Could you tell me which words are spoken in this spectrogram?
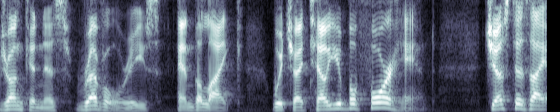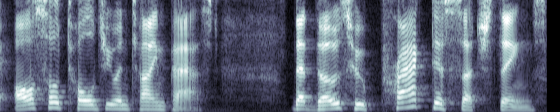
drunkenness, revelries, and the like, which I tell you beforehand, just as I also told you in time past, that those who practice such things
